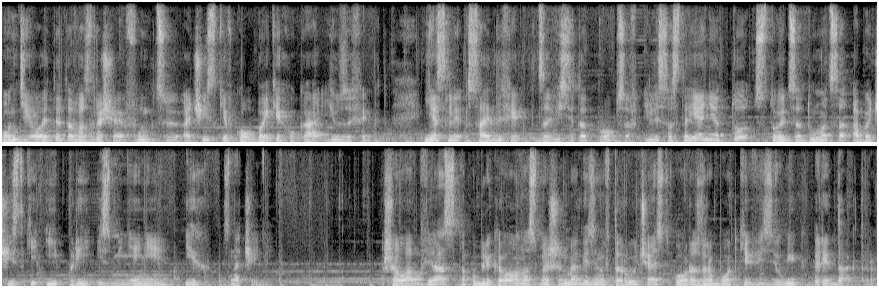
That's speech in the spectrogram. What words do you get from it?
Он делает это, возвращая функцию очистки в callback hook а useEffect. Если side-effect зависит от props ов или состояния, то стоит задуматься задуматься об очистке и при изменении их значений. Шалабх Вьяс опубликовал на Smashing Magazine вторую часть о разработке WYSIWYG редактора.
